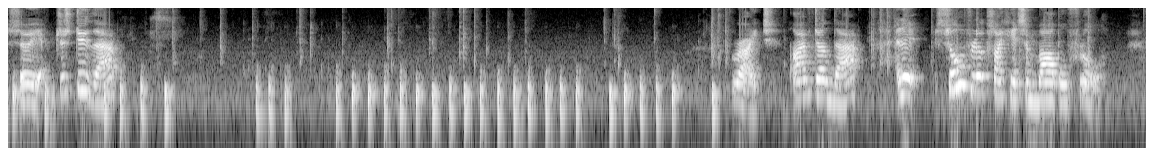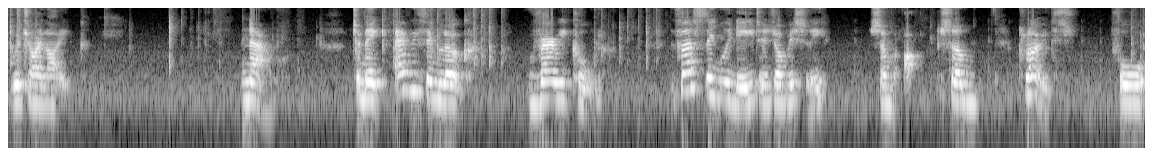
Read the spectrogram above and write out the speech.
So yeah, just do that. Right, I've done that. And it sort of looks like it's a marble floor which I like. Now, to make everything look very cool, the first thing we need is obviously some uh, some clothes for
